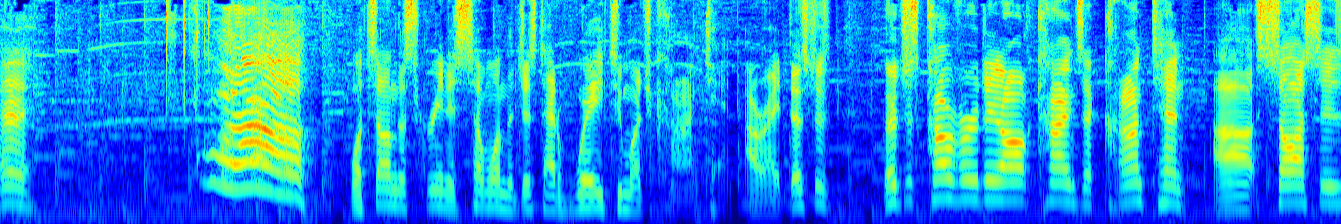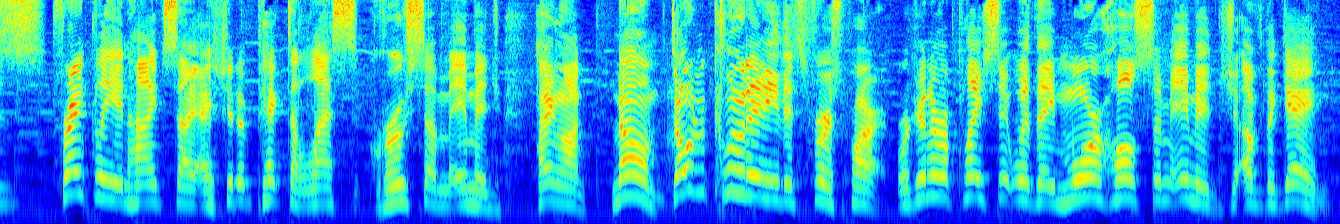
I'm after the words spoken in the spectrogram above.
Ah! What's on the screen is someone that just had way too much content. All right, that's just they're just covered in all kinds of content, uh, sauces. Frankly, in hindsight, I should have picked a less gruesome image. Hang on, no, don't include any of this first part. We're gonna replace it with a more wholesome image of the game.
